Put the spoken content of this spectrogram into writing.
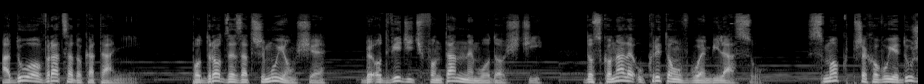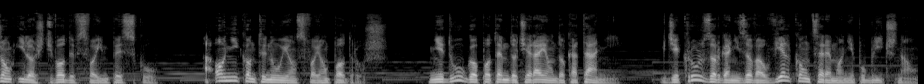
a duo wraca do Katani. Po drodze zatrzymują się, by odwiedzić fontannę młodości, doskonale ukrytą w głębi lasu. Smok przechowuje dużą ilość wody w swoim pysku, a oni kontynuują swoją podróż. Niedługo potem docierają do Katani, gdzie król zorganizował wielką ceremonię publiczną.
